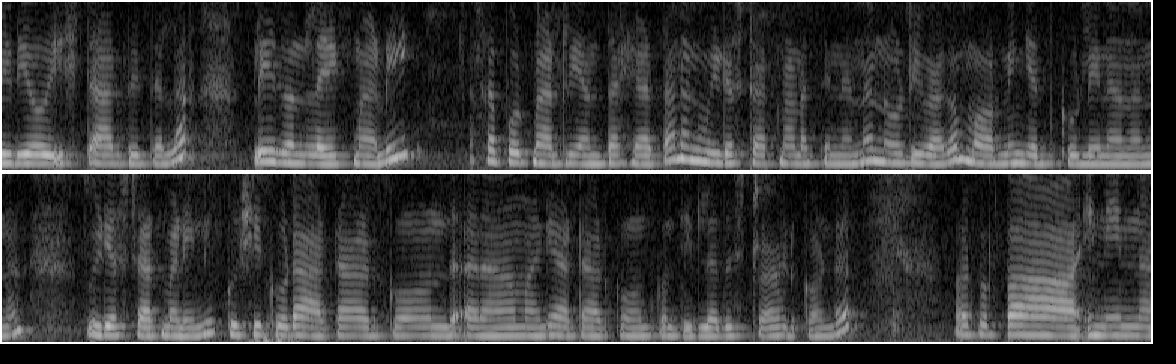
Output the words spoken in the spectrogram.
ವಿಡಿಯೋ ಇಷ್ಟ ಆಗ್ತೈತಲ್ಲ ಪ್ಲೀಸ್ ಒಂದು ಲೈಕ್ ಮಾಡಿ ಸಪೋರ್ಟ್ ಮಾಡಿರಿ ಅಂತ ಹೇಳ್ತಾ ನಾನು ವೀಡಿಯೋ ಸ್ಟಾರ್ಟ್ ಮಾಡತ್ತೀನಿ ನಾನು ನೋಡ್ರಿ, ಇವಾಗ ಮಾರ್ನಿಂಗ್ ಎದ್ದು ಕೂಡಲಿ ನಾನು ವೀಡಿಯೋ ಸ್ಟಾರ್ಟ್ ಮಾಡೀನಿ. ಖುಷಿ ಕೂಡ ಆಟ ಆಡ್ಕೊಂಡು, ಆರಾಮಾಗಿ ಆಟ ಆಡ್ಕೊಂಡು ಕುಂತಿದ್ಲು, ಅದು ಸ್ಟ್ರಾ ಹಿಡ್ಕೊಂಡು. ಅವ್ರ ಪಪ್ಪ ಇನ್ನೇನು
